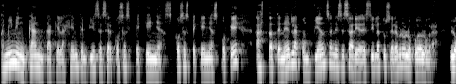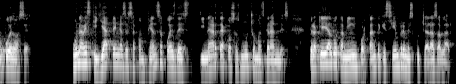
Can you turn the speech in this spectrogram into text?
A mí me encanta que la gente empiece a hacer cosas pequeñas, cosas pequeñas. ¿Por qué? Hasta tener la confianza necesaria, decirle a tu cerebro, lo puedo lograr, lo puedo hacer. Una vez que ya tengas esa confianza, puedes destinarte a cosas mucho más grandes. Pero aquí hay algo también importante que siempre me escucharás hablar.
